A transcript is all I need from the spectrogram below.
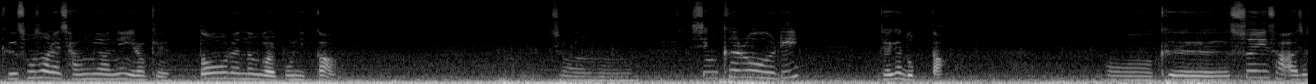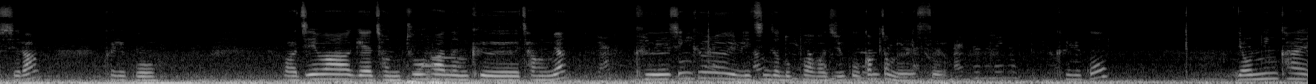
그 소설의 장면이 이렇게 떠오르는 걸 보니까 좀 싱크로율이 되게 높다. 어, 그 수의사 아저씨랑 그리고 마지막에 전투하는 그 장면? 그 싱크로율이 진짜 높아가지고 깜짝 놀랐어요. 그리고 러닝, 카,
